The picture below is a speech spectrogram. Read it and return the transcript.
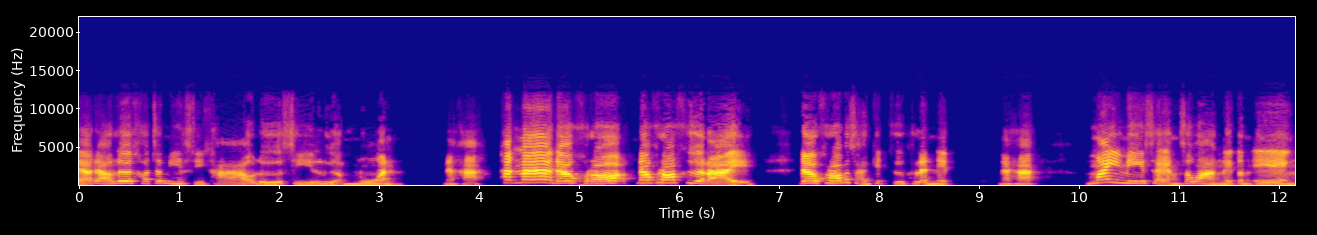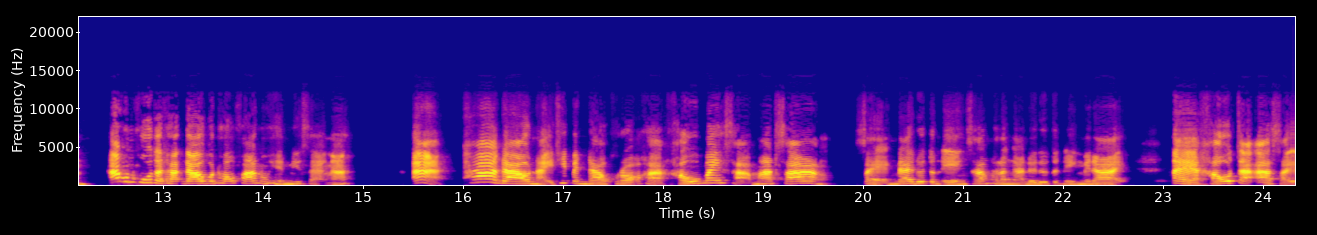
แล้วดาวฤกษ์เขาจะมีสีขาวหรือสีเหลืองนวลนะคะ ถัดมาดาวเคราะห์ ดาวเคราะห์คืออะไร ดาวเคราะห์ภาษาอังกฤษคือ planet นะคะ ไม่มีแสงสว่างในตนเองอ้าวคุณครูแต่ดาวบนท้องฟ้าหนูเห็นมีแสงนะอะถ้าดาวไหนที่เป็นดาวเคราะห์ค่ะ เขาไม่สามารถสร้าง แสงได้ด้วยตนเอง สร้างพลังงานได้ด้วยตนเองไม่ได้ แต่เขาจะอาศัย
